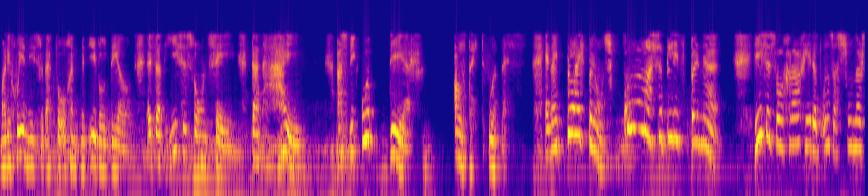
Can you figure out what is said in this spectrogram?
Maar die goeie nuus wat ek ver oggend met u wil deel, is dat Jesus vir ons sê dat hy as die oop deur altyd oop is. En hy pleit by ons, kom asseblief binne. Jesus wil graag hê dat ons as sondaars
